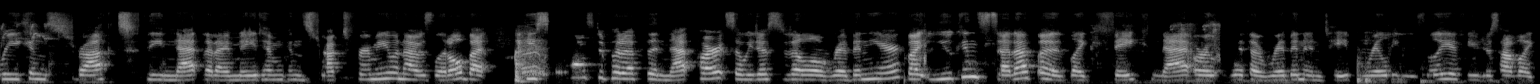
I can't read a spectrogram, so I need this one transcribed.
reconstruct the net that I made him construct for me when I was little, but he still has to put up the net part. So we just did a little ribbon here. But you can set up a like fake net or with a ribbon and tape really easily if you just have like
